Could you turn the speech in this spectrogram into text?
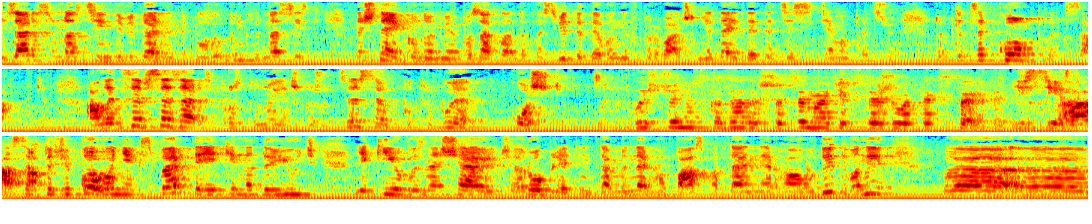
І зараз у нас ці індивідуальні теплові пункти. У нас є значна економія по закладах освіти, де вони впроваджені, де, де, де ця система працює. Тобто це комплекс заходів. Але це все зараз просто, ну я ж кажу, це все потребує коштів. Ви щойно сказали, що це мають обстежувати експерти. Єстественно, сертифіковані експерти, які надають, які визначають, роблять ну, там енергопаспорт, да, енергоаудит, вони е, е,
